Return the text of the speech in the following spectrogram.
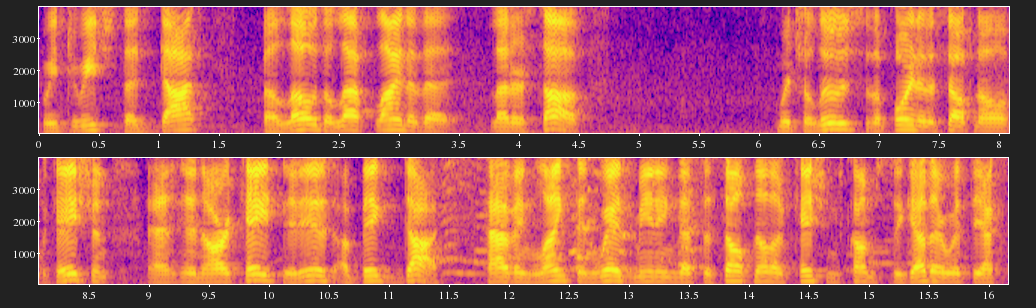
we reach the dot below the left line of the letter Sav, which alludes to the point of the self nullification, and in our case, it is a big dot having length and width, meaning that the self nullification comes together with the ex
